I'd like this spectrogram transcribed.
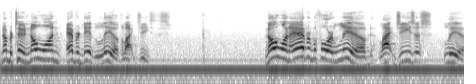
number two, no one ever did live like Jesus. No one ever before lived like Jesus lived.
